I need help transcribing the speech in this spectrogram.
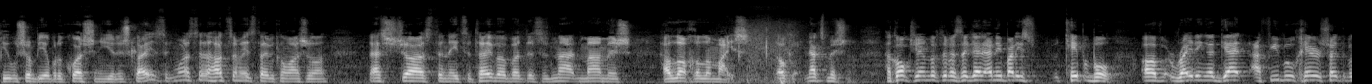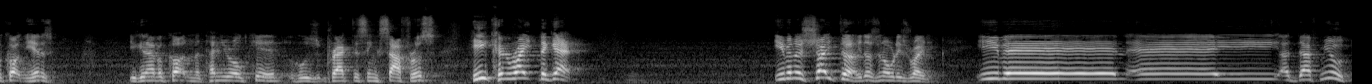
people shouldn't be able to question Yiddishkeit. That's just an Eitzatayva, but this is not mamish halacha lemais. Okay, next mission. Anybody's capable of writing a get. Afilu cher shaytav You you can have a cotton, a 10 year old kid who's practicing safrus, he can write the get. Even a shaita, he doesn't know what he's writing. Even a, a deaf mute.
